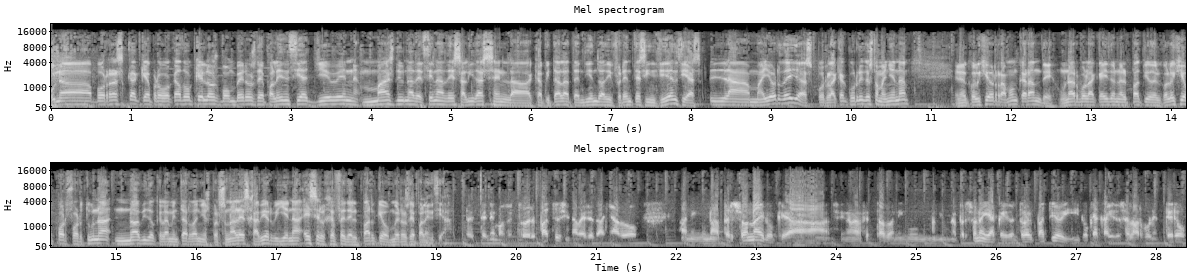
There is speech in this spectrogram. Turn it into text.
Una borrasca que ha provocado que los bomberos de Palencia lleven más de una decena de salidas en la capital atendiendo a diferentes incidencias. La mayor de ellas, por la que ha ocurrido esta mañana en el colegio Ramón Carande. Un árbol ha caído en el patio del colegio. Por fortuna, no ha habido que lamentar daños personales. Javier Villena es el jefe del Parque Bomberos de Palencia. Tenemos dentro del patio sin haber dañado a ninguna persona y lo que ha, sin haber afectado a, ninguna persona y ha caído dentro del patio y lo que ha caído es el árbol entero.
